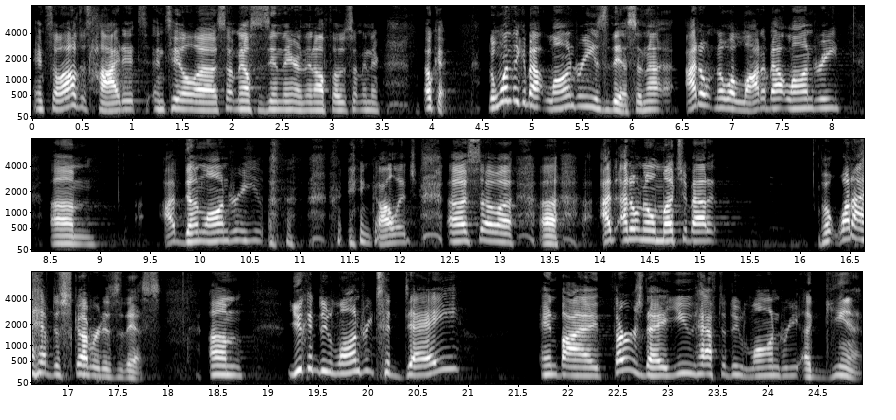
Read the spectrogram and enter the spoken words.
And so I'll just hide it until uh, something else is in there, and then I'll throw something in there. Okay. The one thing about laundry is this, and I, I don't know a lot about laundry. Um, I've done laundry in college, uh, so uh, uh, I, I, don't know much about it. But what I have discovered is this um, you can do laundry today and by Thursday, you have to do laundry again.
